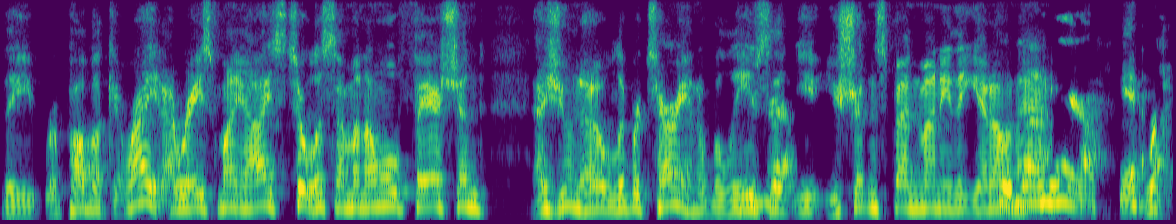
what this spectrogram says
the Republican, right? I raised my eyes too. Listen, I'm an old fashioned, as you know, libertarian who believes yeah. that you, you shouldn't spend money that you don't have. Yeah. Right.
